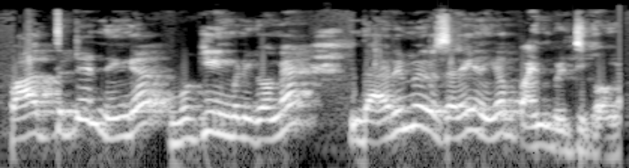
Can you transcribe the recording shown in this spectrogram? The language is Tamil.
பார்த்துட்டு நீங்கள் புக்கிங் பண்ணிக்கோங்க. இந்த அறிமுக சிலையை நீங்கள் பயன்படுத்திக்கோங்க.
